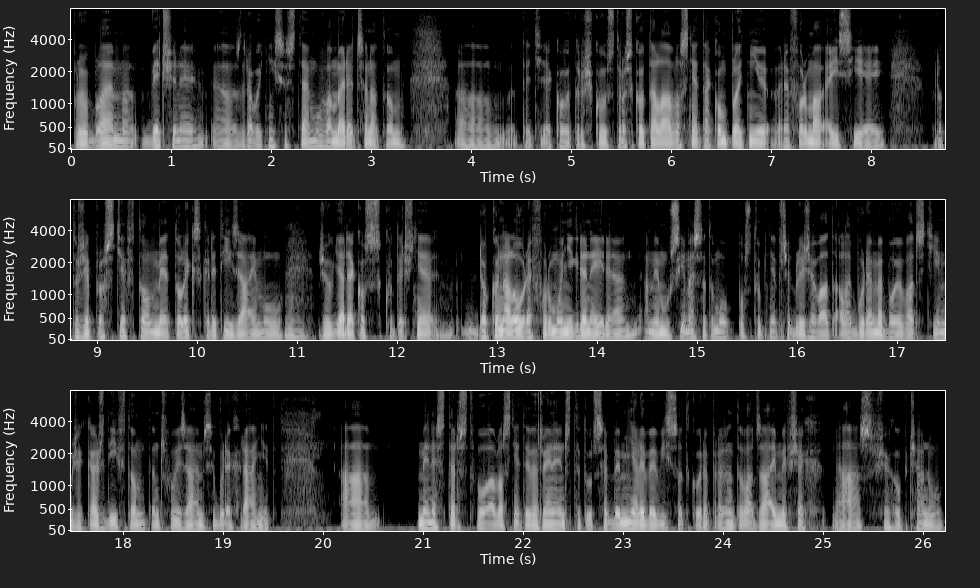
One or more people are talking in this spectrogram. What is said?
problém většiny uh, zdravotních systémů. V Americe na tom uh, teď jako trošku stroskotala vlastně ta kompletní reforma ACA, protože prostě v tom je tolik skrytých zájmů, hmm. že udělat jako skutečně dokonalou reformu nikde nejde a my musíme se tomu postupně přibližovat, ale budeme bojovat s tím, že každý v tom ten svůj zájem si bude chránit. A ministerstvo a vlastně ty veřejné instituce by měly ve výsledku reprezentovat zájmy všech nás, všech občanů,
